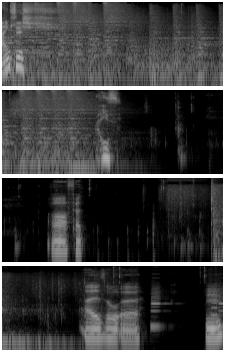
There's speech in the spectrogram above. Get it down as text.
Eigentlich... Eis. Oh, fett. Also, äh... Hm.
